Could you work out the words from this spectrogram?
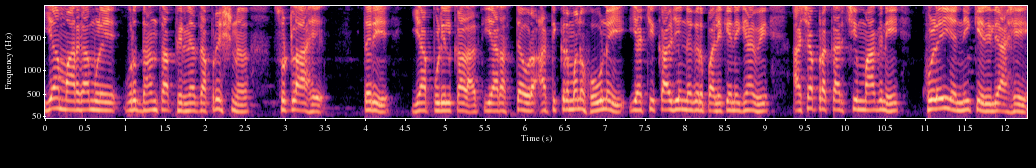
या मार्गामुळे वृद्धांचा फिरण्याचा प्रश्न सुटला आहे. तरी यापुढील काळात या रस्त्यावर अतिक्रमण होऊ नये याची काळजी नगरपालिकेने घ्यावी अशा प्रकारची मागणी खुळे यांनी केलेली आहे.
